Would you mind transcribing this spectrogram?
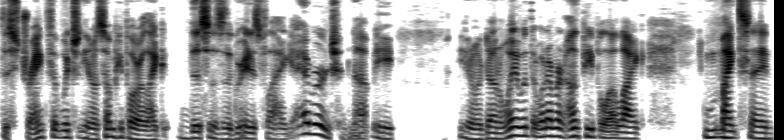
the strength at which, you know, some people are like, this is the greatest flag ever and should not be, you know, done away with or whatever. And other people are like, might say,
